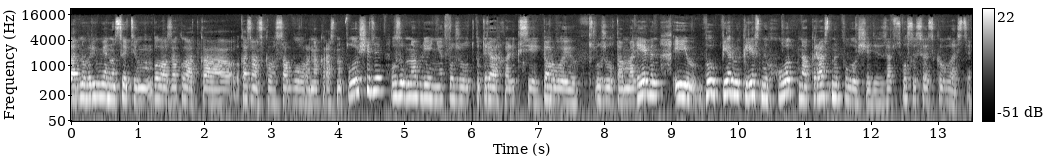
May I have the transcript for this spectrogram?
Одновременно с этим была закладка Казанского собора на Красной площади. Возобновление тоже вот патриарх Алексей II служил там молебен. И был первый крестный ход на Красной площади после советской власти.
